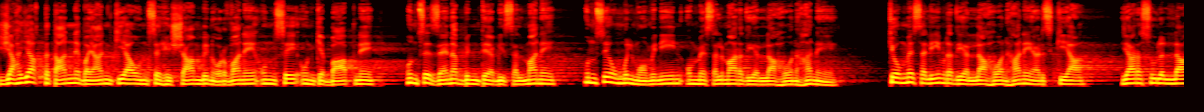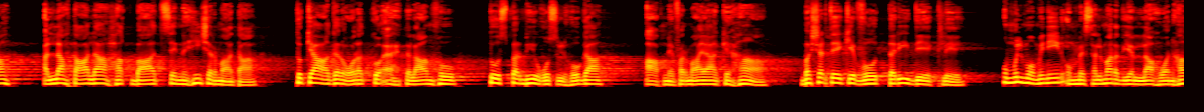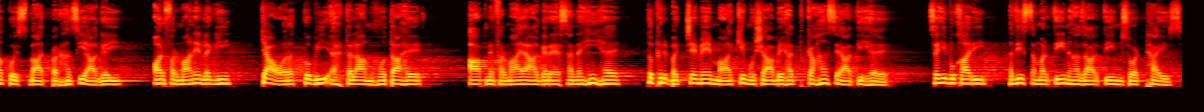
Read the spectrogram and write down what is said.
یاہیا قطان نے بیان کیا، ان سے حشام بن عروہ نے، ان سے ان کے باپ نے، ان سے زینب بنت ابی سلمہ نے، ان سے ام المومنین، ام سلمہ رضی اللہ عنہ نے۔ کہ ام سلیم رضی اللہ عنہ نے عرض کیا، یا رسول اللہ اللہ تعالی حق بات سے نہیں شرماتا، تو کیا اگر عورت کو احتلام ہو، تو اس پر بھی غسل ہوگا؟ آپ نے فرمایا کہ ہاں بشرطے کہ وہ تری دیکھ لے۔ ام المومنین ام سلمہ رضی اللہ عنہ کو اس بات پر ہنسی آ گئی اور فرمانے لگی، کیا عورت کو بھی احتلام ہوتا ہے؟ آپ نے فرمایا، اگر ایسا نہیں ہے، تو پھر بچے میں ماں کی مشابہت کہاں سے آتی ہے؟ صحیح بخاری، حدیث نمبر تین ہزار تین سو اٹھائیس۔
